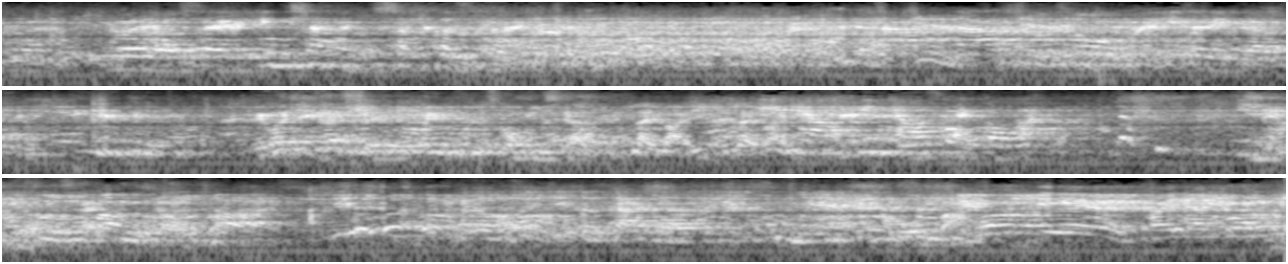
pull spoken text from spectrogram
对，因为有谁印象很深刻是哪一个？赖百亿，赖百亿。疫苗疫苗采购案。疫苗采购小菜。最近的大家。光电，台南光电。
